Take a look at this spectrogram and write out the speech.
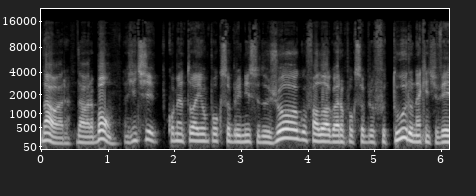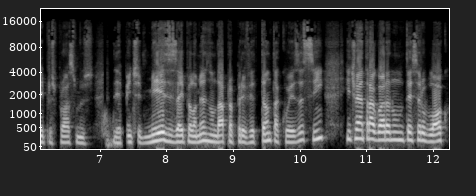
Da hora, da hora. Bom, a gente comentou aí um pouco sobre o início do jogo, falou agora um pouco sobre o futuro, né, que a gente vê aí para os próximos, de repente, meses aí, pelo menos, não dá para prever tanta coisa assim. A gente vai entrar agora num terceiro bloco,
